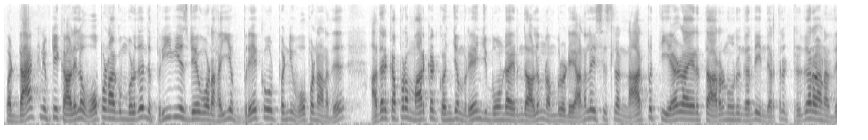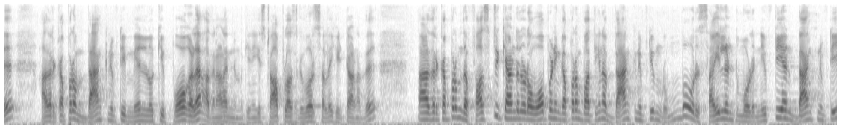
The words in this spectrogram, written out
பட் பேங்க் நிஃப்டி காலையில் ஓப்பன் ஆகும் பொழுது இந்த ப்ரீவியஸ் டேவோட ஹையை பிரேக் அவுட் பண்ணி ஓப்பன் ஆனது. அதற்கப்புறம் மார்க்கெட் கொஞ்சம் ரேஞ்ச் பவுண்டாக இருந்தாலும் நம்மளுடைய அனலைசிஸில் நாற்பத்தி ஏழாயிரத்து அறநூறுங்கிறது இந்த இடத்துல ட்ரிகர் ஆனது. அதற்கப்புறம் பேங்க் நிஃப்டி மேல் நோக்கி போகலை. அதனால் நமக்கு இன்றைக்கி ஸ்டாப் லாஸ் ரிவர்ஸில் ஹிட் ஆனது. அதற்கப்புறம் இந்த ஃபஸ்ட்டு கேண்டலோட ஓப்பனிங் அப்புறம் பார்த்தீங்கன்னா பேங்க் நிஃப்டியும் ரொம்ப ஒரு silent mode Nifty and bank Nifty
